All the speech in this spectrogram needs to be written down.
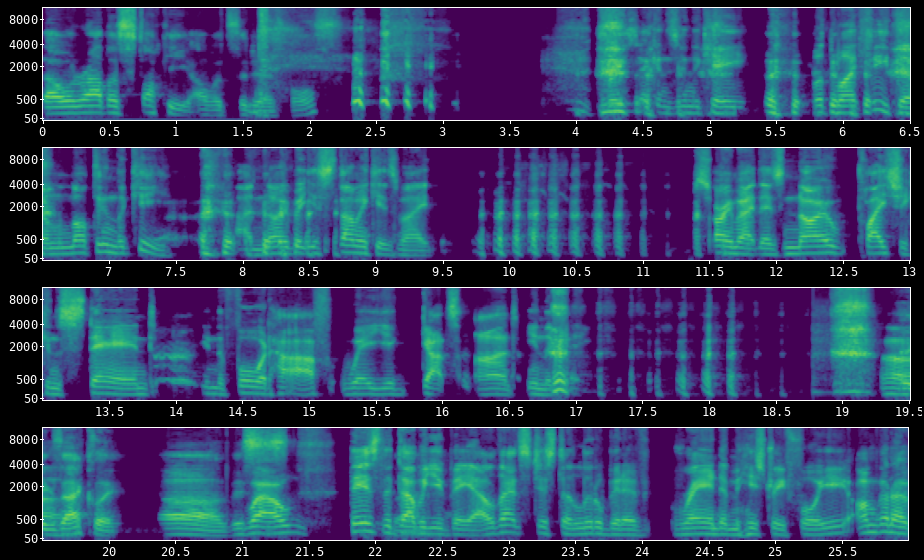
They were rather stocky, I would suggest, horse. Three seconds in the key, but my feet are not in the key. I know, but your stomach is, mate. Sorry, mate. There's no place you can stand in the forward half where your guts aren't in the key. Oh. exactly. Oh, this Well, there's the bad. WBL. That's just a little bit of random history for you. I'm going to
